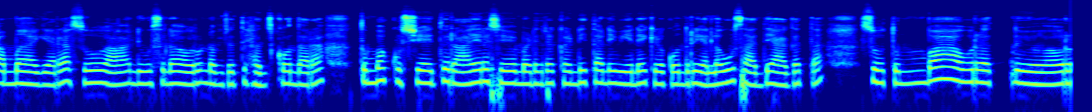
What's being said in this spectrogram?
ಅಮ್ಮ ಆಗ್ಯಾರ. ಸೊ ಆ ನ್ಯೂಸನ್ನ ಅವರು ನಮ್ಮ ಜೊತೆ ಹಂಚ್ಕೊಂಡಾರ. ತುಂಬ ಖುಷಿ ಆಯಿತು. ರಾಯರ ಸೇವೆ ಮಾಡಿದರೆ ಖಂಡಿತ ನೀವು ಏನೇ ಕೇಳ್ಕೊಂಡ್ರು ಎಲ್ಲವೂ ಸಾಧ್ಯ ಆಗತ್ತೆ. ಸೊ ತುಂಬ ಅವರ ಅವರ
